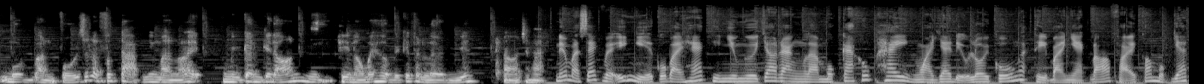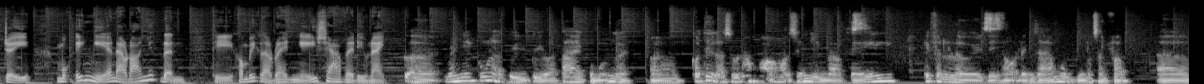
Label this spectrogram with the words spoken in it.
một bản phối rất là phức tạp nhưng mà nó lại mình cần cái đó thì nó mới hợp với cái phần lời mình viết đó chẳng hạn. Nếu mà xét về ý nghĩa của bài hát thì nhiều người cho rằng là một ca khúc hay ngoài giai điệu lôi cuốn thì bài nhạc đó phải có một giá trị, một ý nghĩa nào đó nhất định. Thì không biết là Ren nghĩ sao về điều này? ờ, Ren nghĩ cũng là tùy tùy vào tai của mỗi người. Ờ, có thể là số đông họ họ sẽ nhìn vào cái cái phần lời để họ đánh giá một một sản phẩm. Ờ,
